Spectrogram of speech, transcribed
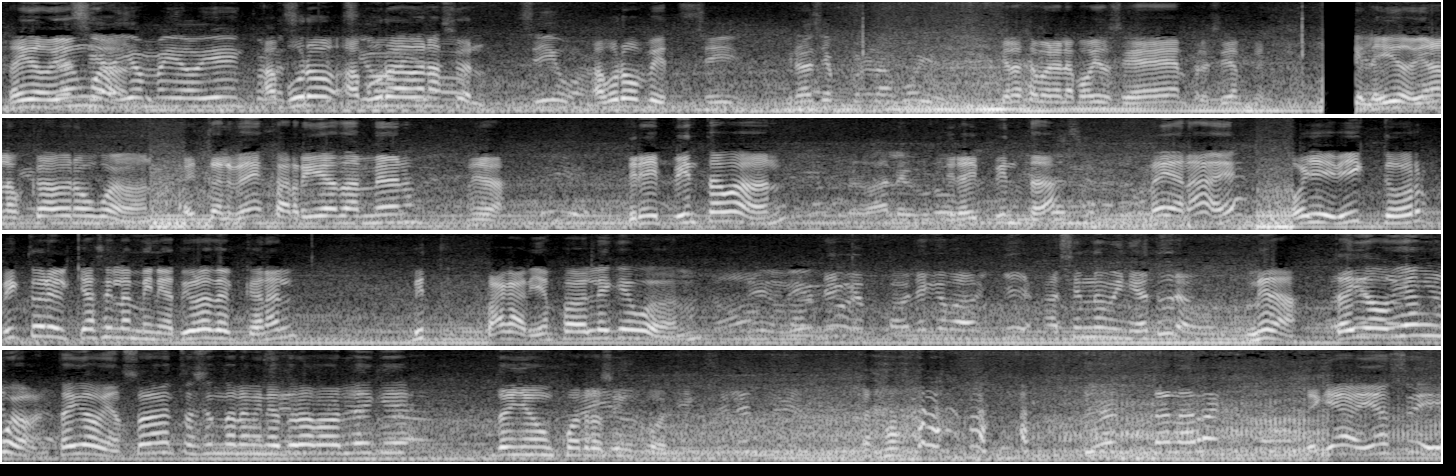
¿Te ha ido bien, weón? Dios me ha ido bien. con A puro, donación. Sí, weón. A puro bit. Sí, gracias por el apoyo. Gracias por el apoyo siempre, siempre. Le he ido bien a los cabros, weón. Ahí está el Benja arriba también. Mira. ¿Tiráis pinta, weón? Pero dale, bro. ¿Tiráis pinta? Media nada, ¿eh? Oye, Víctor, Víctor el que hace las miniaturas del canal. ¿Viste? Paga bien Pableque, haciendo miniatura. weón. Mira, te ha ido bien, weón. Te ha ido bien. Solamente haciendo la miniatura Pableque, dueño de un 458. Está la raja. ¿Te queda bien? Sí.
